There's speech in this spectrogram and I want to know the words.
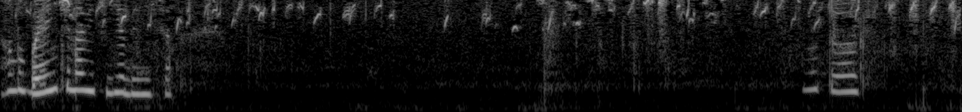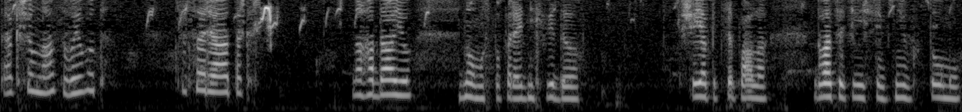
Голубенькі навіть є, дивіться. Отак. Так що в нас вивод цесаряток. Нагадаю, в одному з попередніх відео, що я підсипала 28 днів тому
